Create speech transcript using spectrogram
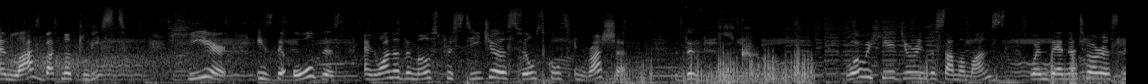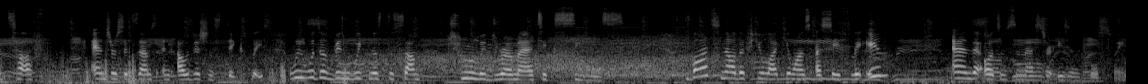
And last but not least, here is the oldest and one of the most prestigious film schools in Russia, the VGIK. Were we here during the summer months, when they're notoriously tough entrance exams and auditions take place, we would have been witness to some truly dramatic scenes. But now the few lucky ones are safely in and the autumn semester is in full swing.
